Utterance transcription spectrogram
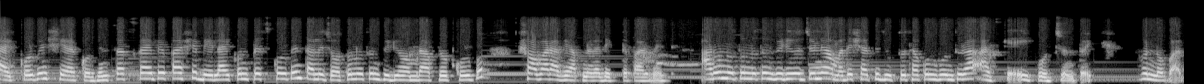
লাইক করবেন শেয়ার করবেন। সাবস্ক্রাইবের পাশে বেল আইকন প্রেস করবেন, তাহলে যত নতুন ভিডিও আমরা আপলোড করব, সবার আগে আপনারা দেখতে পারবেন। আরও নতুন নতুন ভিডিওর জন্য আমাদের সাথে যুক্ত থাকুন বন্ধুরা, আজকে এই পর্যন্তই। ধন্যবাদ।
